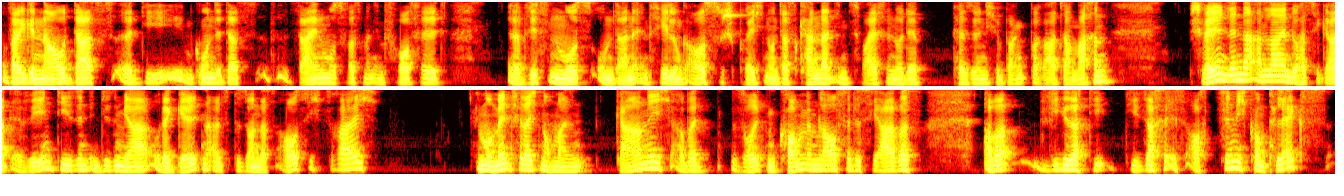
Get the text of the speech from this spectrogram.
weil genau das, äh, die im Grunde das sein muss, was man im Vorfeld äh, wissen muss, um da eine Empfehlung auszusprechen. Und das kann dann im Zweifel nur der persönliche Bankberater machen. Schwellenländeranleihen, du hast sie gerade erwähnt, die sind in diesem Jahr oder gelten als besonders aussichtsreich. Im Moment vielleicht noch mal gar nicht, aber sollten kommen im Laufe des Jahres. Aber wie gesagt, die, die Sache ist auch ziemlich komplex.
